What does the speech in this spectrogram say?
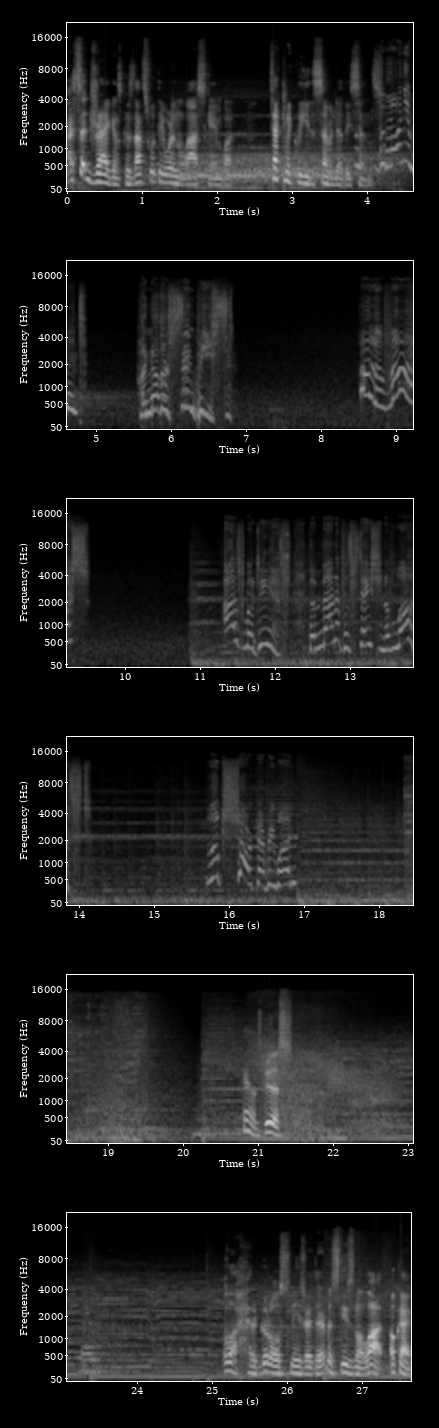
I said dragons because that's what they were in the last game, but technically the seven deadly sins. The monument! Another sin beast! Alavash! Asmodeus, the manifestation of lust. Look sharp, everyone! Okay, let's do this. Oh, I had a good old sneeze right there. I've been sneezing a lot. Okay.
